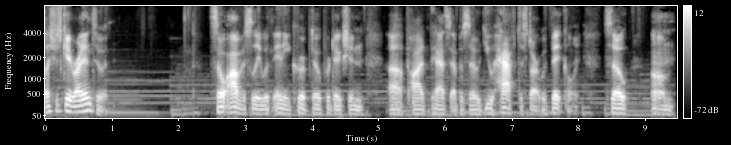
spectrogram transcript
let's just get right into it. So, obviously, with any crypto prediction uh, podcast episode, you have to start with Bitcoin. So, um,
